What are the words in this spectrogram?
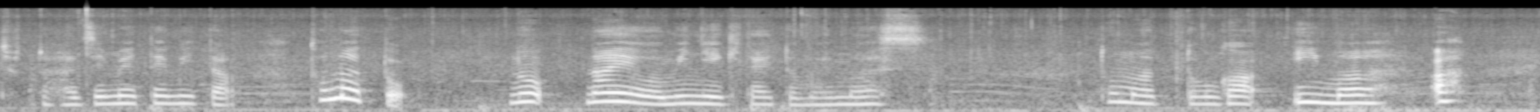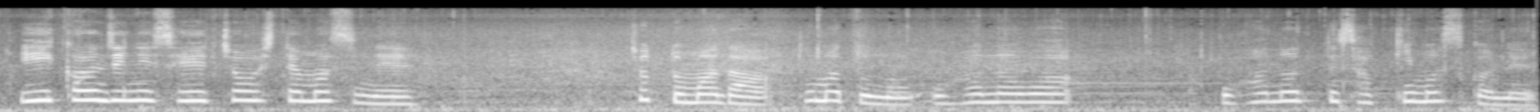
ちょっと始めてみた。トマトの苗を見に行きたいと思います。トマトが今あいい感じに成長してますね。ちょっとまだトマトのお花はお花って咲きますかね？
